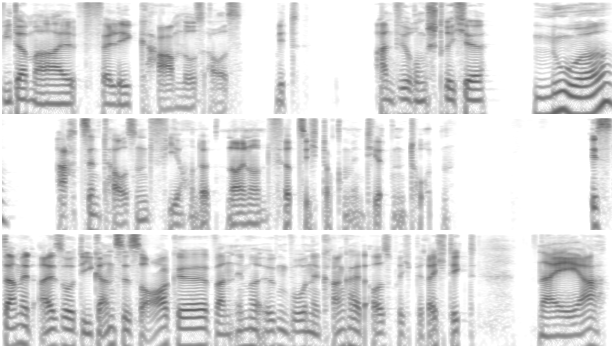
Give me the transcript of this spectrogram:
wieder mal völlig harmlos aus. Mit Anführungsstriche nur 18.449 dokumentierten Toten. Ist damit also die ganze Sorge, wann immer irgendwo eine Krankheit ausbricht, berechtigt? Naja,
